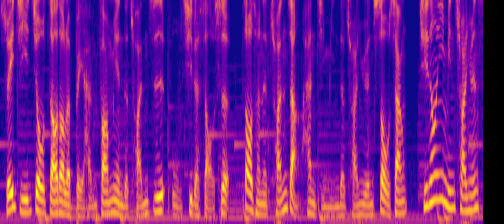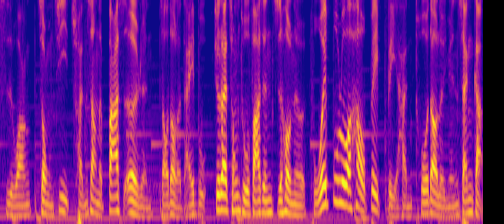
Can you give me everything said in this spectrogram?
随即就遭到了北韩方面的船只武器的扫射，造成了船长和几名的船员受伤，其中一名船员死亡，总计船上的八十二人遭到了逮捕。就在冲突发生之后呢，普威部落号被北韩拖到了元山港。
